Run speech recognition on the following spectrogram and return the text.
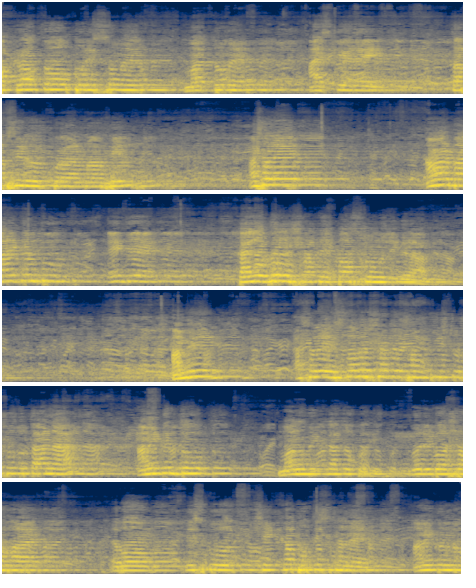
অক্রান্ত পরিশ্রমের মাধ্যমে আজকের এই তাফসিরুল কোরআন মাহফিল। আসলে আমার বাড়ি কিন্তু এই যে কালিয়াপুরের সাথে পাঁচমঙ্গলি গ্রাম। আমি আসলে ইসলামের সাথে সংশ্লিষ্ট শুধু তা না, আমি কিন্তু মানবিক কাজও করি। গরিব, অসহায় এবং স্কুল, শিক্ষা প্রতিষ্ঠানে আমি কিন্তু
